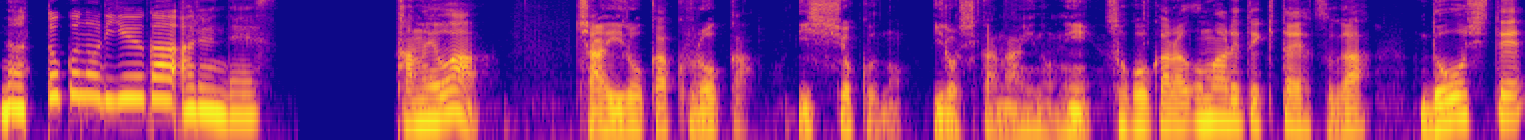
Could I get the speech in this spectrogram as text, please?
納得の理由があるんです。種は茶色か黒か一色の色しかないのにそこから生まれてきたやつがどうして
